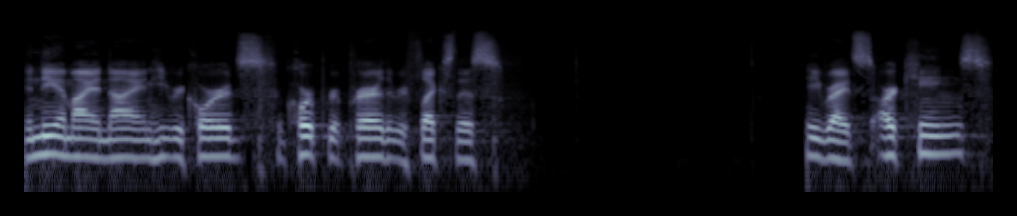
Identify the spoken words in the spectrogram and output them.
In Nehemiah 9, he records a corporate prayer that reflects this. He writes, Our kings,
